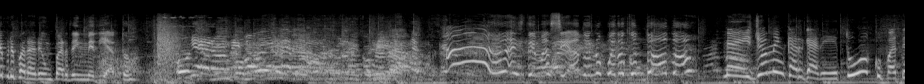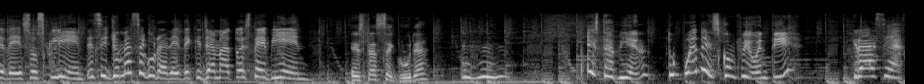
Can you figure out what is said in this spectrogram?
Le prepararé un par de inmediato. ¡Ah! Es demasiado. No puedo con todo. May, yo me encargaré. Tú ocúpate de esos clientes y yo me aseguraré de que Yamato esté bien. ¿Estás segura? Está bien. Tú puedes. Confío en ti. Gracias.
